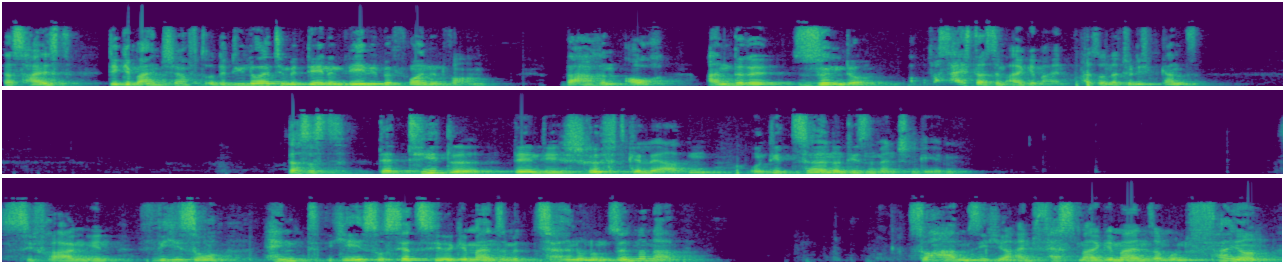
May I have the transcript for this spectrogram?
Das heißt, die Gemeinschaft oder die Leute, mit denen Levi befreundet waren, waren auch andere Sünder. Was heißt das im Allgemeinen? Also natürlich ganz, das ist der Titel, den die Schriftgelehrten und die Zöllner diesen Menschen geben. Sie fragen ihn, wieso hängt Jesus jetzt hier gemeinsam mit Zöllnern und Sündern ab? So haben sie hier ein Festmahl gemeinsam und feiern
